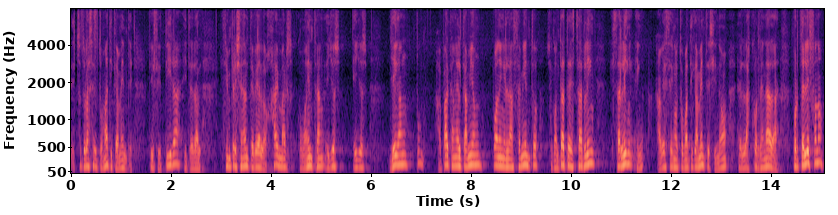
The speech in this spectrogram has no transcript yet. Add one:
esto te lo hace automáticamente. Te dice, tira y te da. Es impresionante ver a los HIMARS cómo entran, ellos, ellos llegan, aparcan el camión, ponen el lanzamiento, se contacta Starlink, Starlink a veces automáticamente, si no, en las coordenadas por teléfono,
